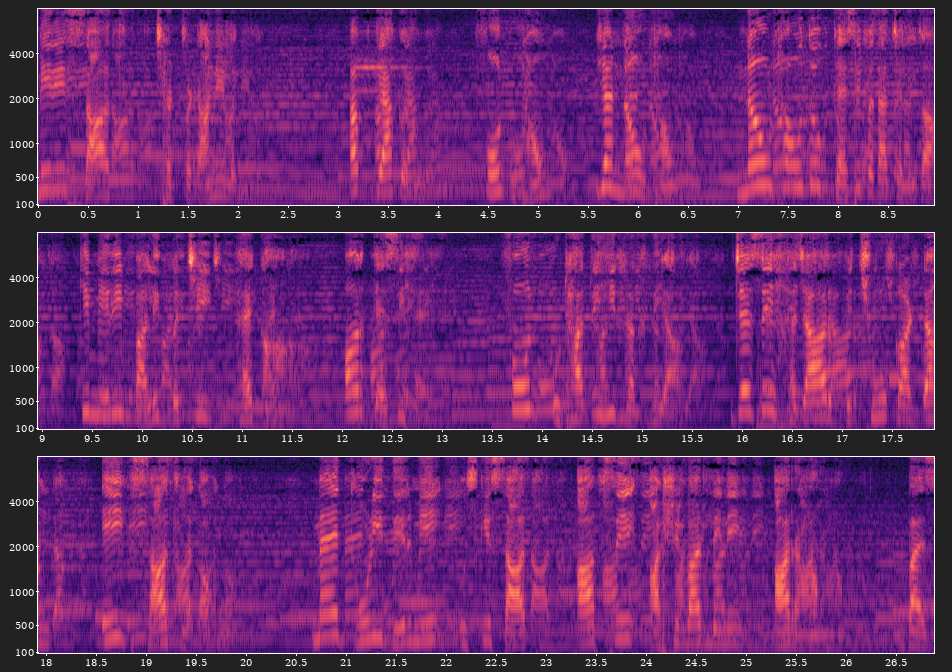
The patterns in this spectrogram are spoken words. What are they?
मेरे साथ छटपटाने लगी अब क्या करूँ? फ़ोन उठाऊं या न उठाऊं? न उठाऊं तो कैसे पता चलेगा कि मेरी बालिक बच्ची है कहाँ और कैसी है फ़ोन उठाते ही रख दिया, जैसे हज़ार बिच्छुओं का डंक एक साथ लगा हुआ मैं थोड़ी देर में उसके साथ आपसे आशीर्वाद लेने आ रहा हूँ बस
